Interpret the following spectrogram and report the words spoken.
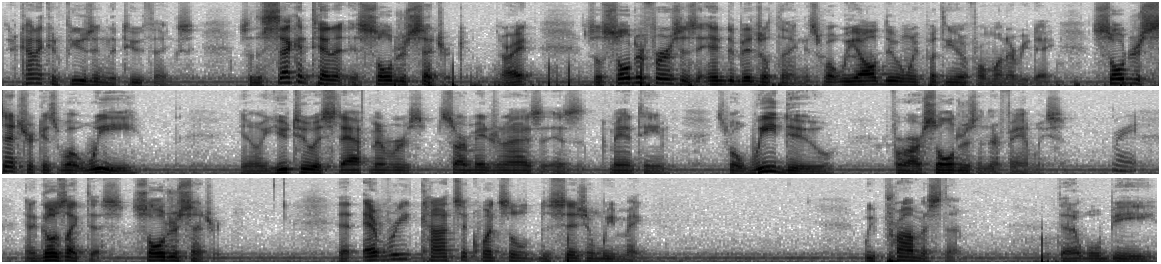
they're kind of confusing the two things. So the second tenet is soldier centric. All right. So soldier first is an individual thing. It's what we all do when we put the uniform on every day. Soldier centric is what we, you know, you two as staff members, Sergeant Major and I as, as command team, it's what we do for our soldiers and their families. Right. And it goes like this soldier centric. That every consequential decision we make, we promise them that it will be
